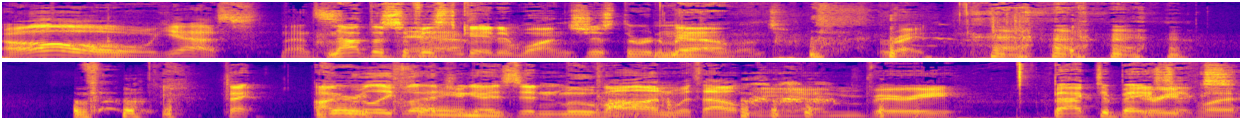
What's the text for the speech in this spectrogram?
Oh yes, that's Not the sophisticated ones, just the rudimentary No. ones. right. Thank- I'm Very really glad you guys didn't move on without me. I'm very, Back to very. basics. Pla-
